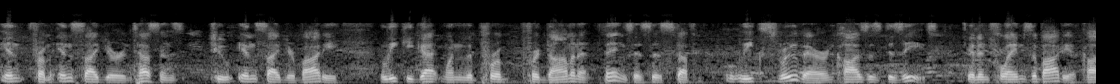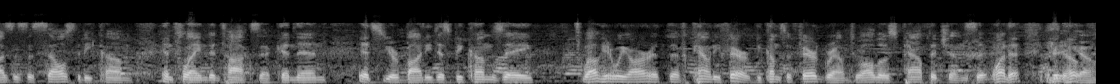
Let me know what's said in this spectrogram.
in from inside your intestines to inside your body. Leaky gut, one of the pre- predominant things is this stuff leaks through there and causes disease. It inflames the body. It causes the cells to become inflamed and toxic, and then it's your body just becomes a well, here we are at the county fair. It becomes a fairground to all those pathogens that want to, you know,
